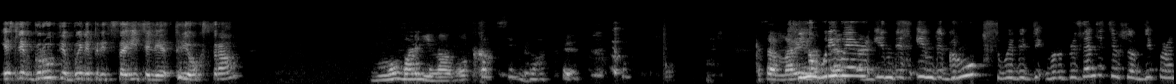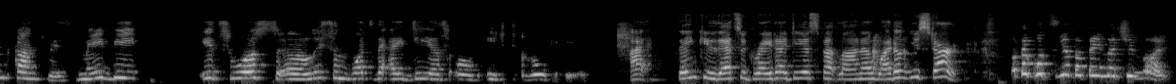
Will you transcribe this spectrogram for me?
Если в группе были представители трех стран, Ну, Марина, вот как всегда ты. So, know, we э, were in this in the groups with the representatives of different countries. Maybe it's worth uh, listen what the ideas of each group is. I, thank you. That's a great idea, Svetlana. Why don't you start? Ну так вот, Света, ты и начинай.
